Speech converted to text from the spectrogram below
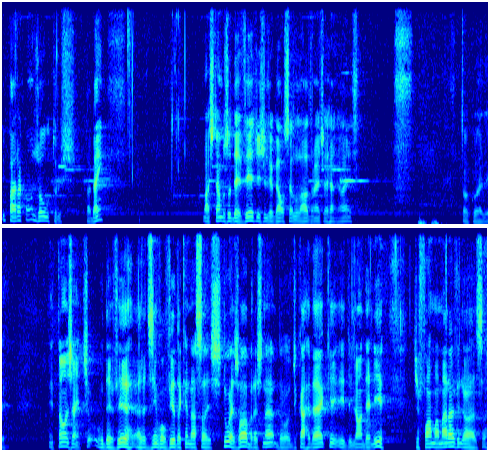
e para com os outros, tá bem? Nós temos o dever de desligar o celular durante as reuniões. Tocou ali. Então, gente, o dever é desenvolvido aqui nessas duas obras, né, do, de Kardec e de Leon Denis, de forma maravilhosa.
